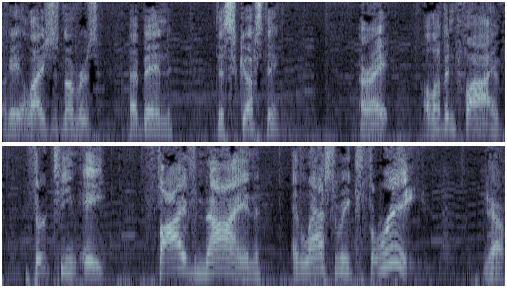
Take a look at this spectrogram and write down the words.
Okay, Elijah's numbers have been disgusting. All right, 11 5, 13 8, 5 9, and last week 3. Yeah.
